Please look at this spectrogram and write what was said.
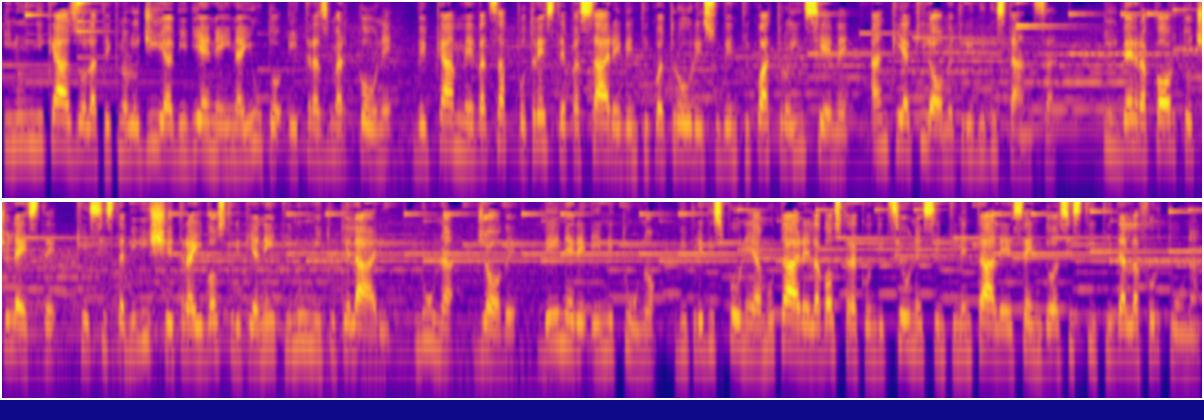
In ogni caso la tecnologia vi viene in aiuto e tra smartphone, webcam e WhatsApp potreste passare 24 ore su 24 insieme, anche a chilometri di distanza. Il bel rapporto celeste, che si stabilisce tra i vostri pianeti numi tutelari, Luna, Giove, Venere e Nettuno, vi predispone a mutare la vostra condizione sentimentale essendo assistiti dalla fortuna.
